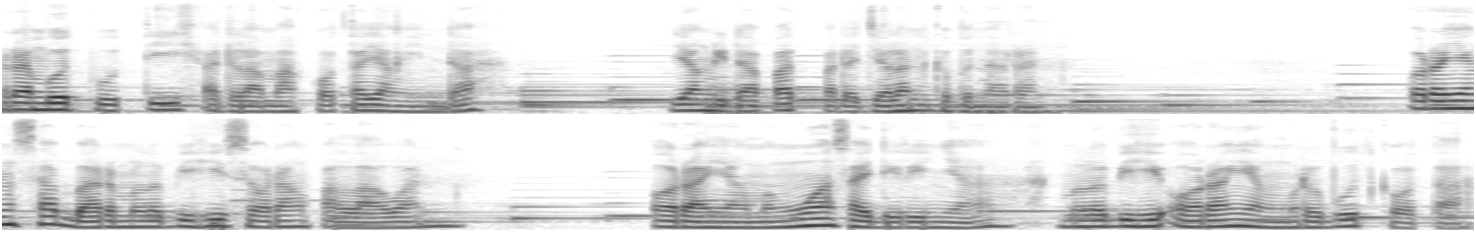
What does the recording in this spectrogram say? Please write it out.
Rambut putih adalah mahkota yang indah yang didapat pada jalan kebenaran. Orang yang sabar melebihi seorang pahlawan. Orang yang menguasai dirinya melebihi orang yang merebut kota.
